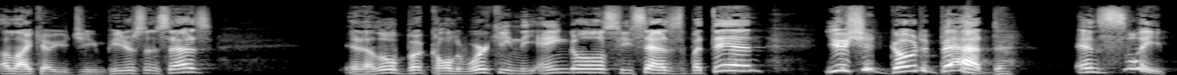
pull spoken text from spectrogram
I like how Eugene Peterson says, in a little book called Working the Angles, he says, but then you should go to bed and sleep.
